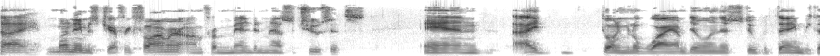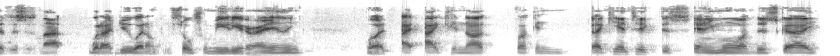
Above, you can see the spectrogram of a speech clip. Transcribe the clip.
Hi, my name is Jeffrey Farmer. I'm from Mendon, Massachusetts, and I don't even know why I'm doing this stupid thing because this is not what I do. I don't do social media or anything, but I, I cannot fucking, I can't take this anymore. This guy,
